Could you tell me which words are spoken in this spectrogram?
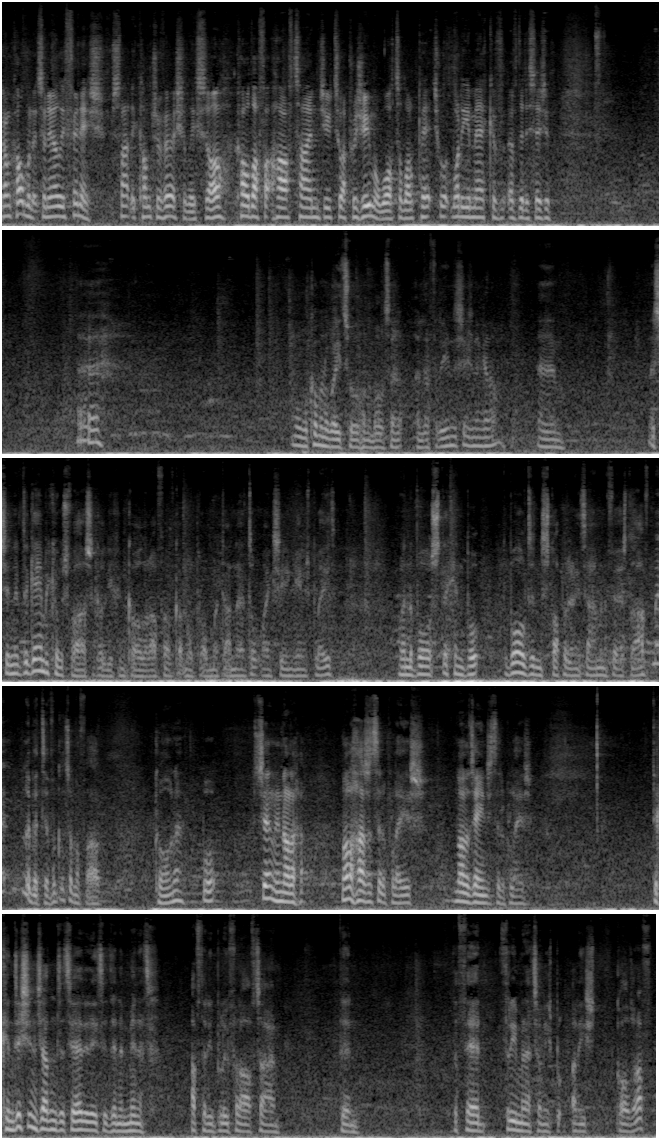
John Coleman, it's an early finish, slightly controversially so. Called off at half time due to, I presume, a waterlogged pitch. What, what do you make of, of the decision? Uh, well, we're coming away talking about a, a refereeing decision again. Um, listen, if the game becomes farcical, you can call it off. I've got no problem with that. I don't like seeing games played when the ball's sticking, but the ball didn't stop at any time in the first half. A little bit difficult on the far corner, but certainly not a not a hazard to the players, not a danger to the players. The conditions hadn't deteriorated in a minute after he blew for half time. Then the third three minutes and he's and he's called it off.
